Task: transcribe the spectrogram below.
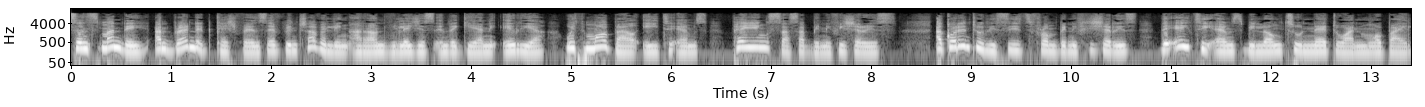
Since Monday, unbranded cash vans have been traveling around villages in the Giyani area with mobile ATMs paying SASSA beneficiaries. According to receipts from beneficiaries, the ATMs belong to Net1 Mobile,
